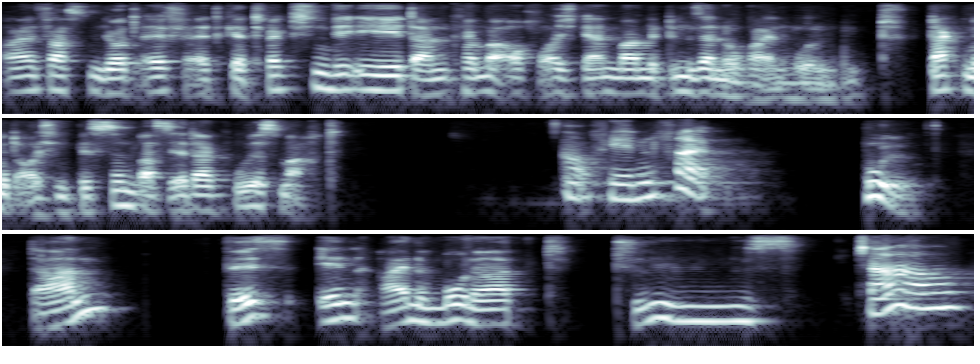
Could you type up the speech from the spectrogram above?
einfachsten jf.gettraction.de, dann können wir auch euch gerne mal mit in Sendung reinholen und schnacken mit euch ein bisschen, was ihr da Cooles macht. Auf jeden Fall. Cool. Dann bis in einem Monat. Tschüss. Ciao.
